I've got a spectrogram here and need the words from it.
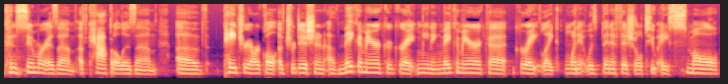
consumerism, of capitalism, of patriarchal, of tradition, of make America great, meaning make America great like when it was beneficial to a small,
